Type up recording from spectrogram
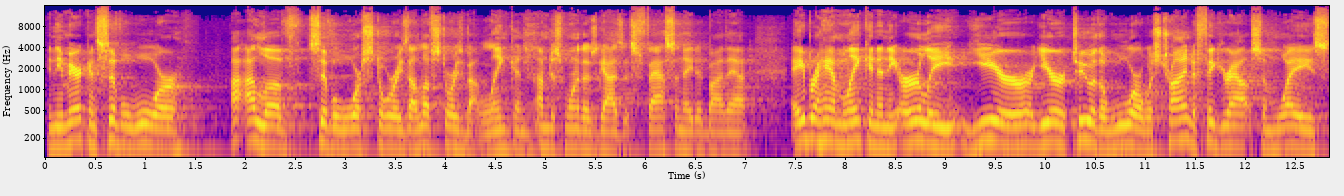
In the American Civil War, I, I, love Civil War stories. I love stories about Lincoln. I'm just one of those guys that's fascinated by that. Abraham Lincoln, in the early year, year or two of the war, was trying to figure out some ways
